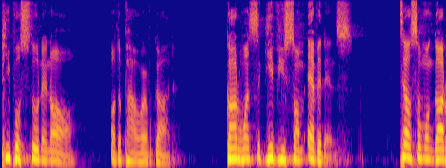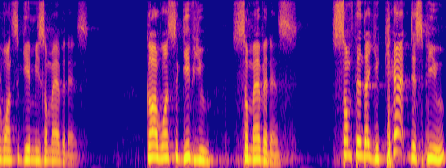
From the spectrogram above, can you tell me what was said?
people stood in awe of the power of God. God wants to give you some evidence. Tell someone God wants to give me some evidence. God wants to give you some evidence. Something that you can't dispute.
